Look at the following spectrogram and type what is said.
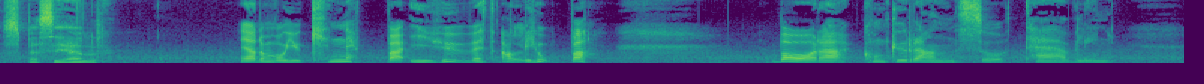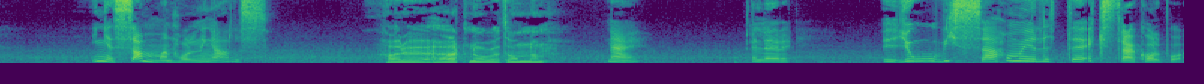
speciell. Ja, de var ju knäppa i huvudet allihopa. Bara konkurrens och tävling. Ingen sammanhållning alls. Har du hört något om dem? Nej. Eller, jo, vissa har man ju lite extra koll på.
